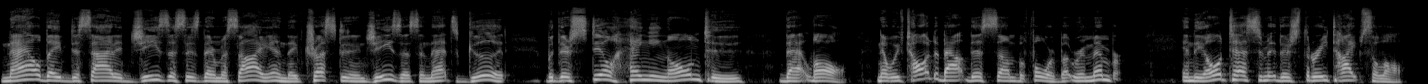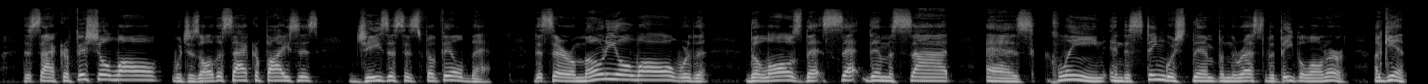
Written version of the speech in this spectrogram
now they've decided Jesus is their Messiah and they've trusted in Jesus, and that's good, but they're still hanging on to that law. Now, we've talked about this some before, but remember, in the Old Testament, there's three types of law the sacrificial law, which is all the sacrifices. Jesus has fulfilled that. The ceremonial law were the, the laws that set them aside as clean and distinguished them from the rest of the people on earth. Again,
